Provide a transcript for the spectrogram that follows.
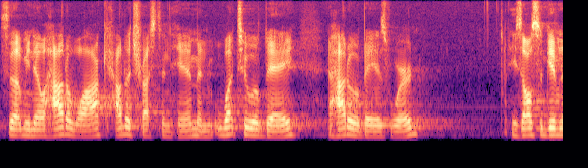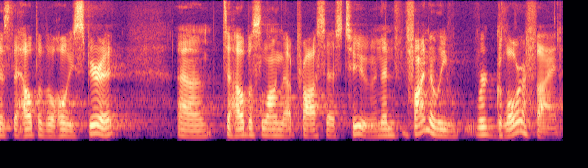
so that we know how to walk, how to trust in Him, and what to obey, and how to obey His word. He's also given us the help of the Holy Spirit um, to help us along that process too. And then finally, we're glorified.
